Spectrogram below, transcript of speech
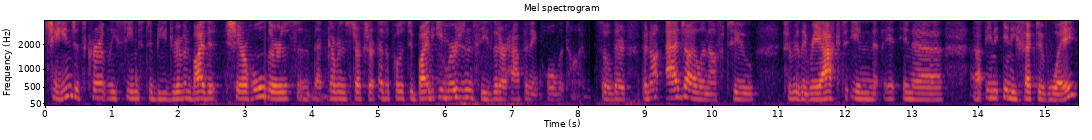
change. It currently seems to be driven by the shareholders and that governance structure as opposed to by the emergencies that are happening all the time. So they're, they're not agile enough to, to really react in, in a uh, in, ineffective way.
